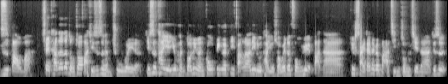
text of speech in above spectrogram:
日报嘛。所以他的那种做法其实是很出位的，其实他也有很多令人诟病的地方啦，例如他有所谓的风月版啊，就塞在那个马经中间啊，就是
